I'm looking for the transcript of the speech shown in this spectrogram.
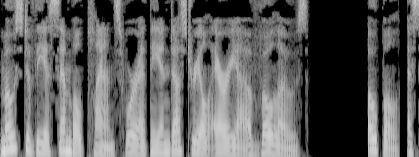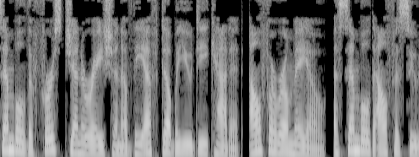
Most of the assemble plants were at the industrial area of Volos. Opel, assemble the first generation of the FWD Kadett, Alfa Romeo, assembled Alfasud,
